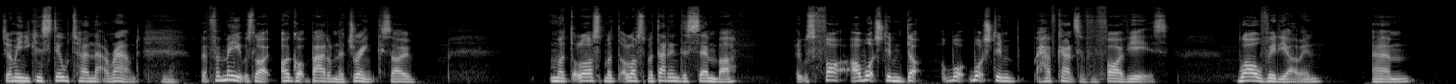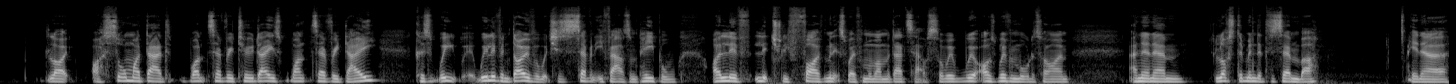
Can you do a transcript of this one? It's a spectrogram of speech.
what I mean? You can still turn that around. But for me, it was like I got bad on the drink, so my I lost my I lost my dad in December. It was fi- I watched him watched him have cancer for five years while videoing. Um, like I saw my dad once every two days, once every day, because we we live in Dover, which is seventy thousand people. I live literally five minutes away from my mum and dad's house, so we, we I was with him all the time, and then um, lost him in the December in uh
